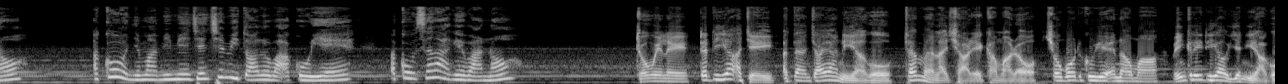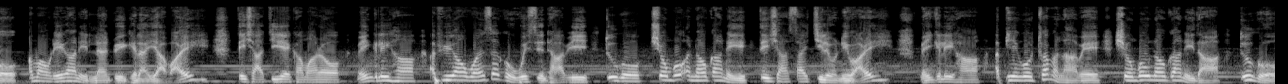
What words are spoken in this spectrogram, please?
နော်အကိုကိုညီမမြင်မြင်ချင်းချစ်မိသွားလို့ပါအကိုရေအကိုဆင်းလာခဲ့ပါနော် ဂျုံဝင်လေတတိယအကြိမ်အတန်ကြားရနေရကိုထမ်းမှန်လိုက်ချတဲ့အခါမှာတော့ချုပ်ဘောတစ်ခုရဲ့အနောက်မှာမိန်းကလေးတစ်ယောက်ရက်နေတာကိုအမောင်လေးကနေလမ်းတွေ့ခဲ့လိုက်ရပါတယ်။တေချာကြည့်တဲ့အခါမှာတော့မိန်းကလေးဟာအဖြူရောင်ဝမ်းဆက်ကိုဝစ်စင်ထားပြီးသူ့ကိုရှုံဘုံအနောက်ကနေတေချာစိုက်ကြည့်လို့နေပါတယ်။မိန်းကလေးဟာအပြင်ကိုထွက်မလာပဲရှုံဘုံနောက်ကနေသာသူ့ကို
